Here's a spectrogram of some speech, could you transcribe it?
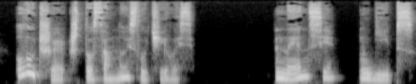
— лучшее, что со мной случилось. Нэнси Гибс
